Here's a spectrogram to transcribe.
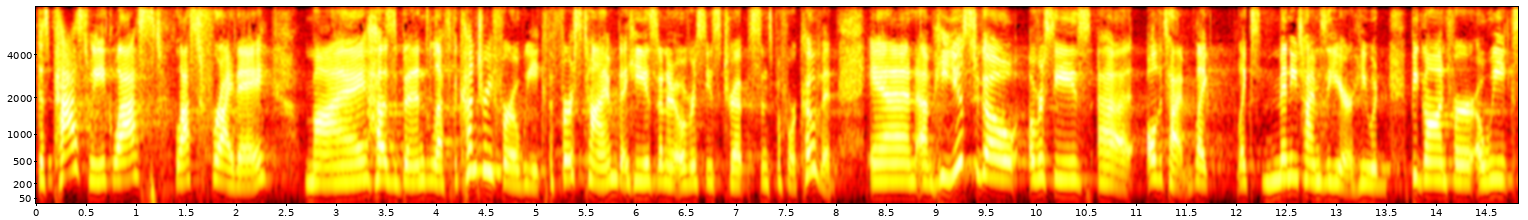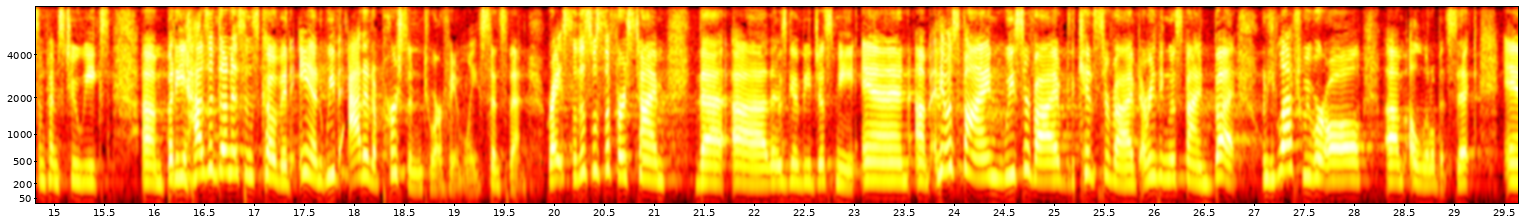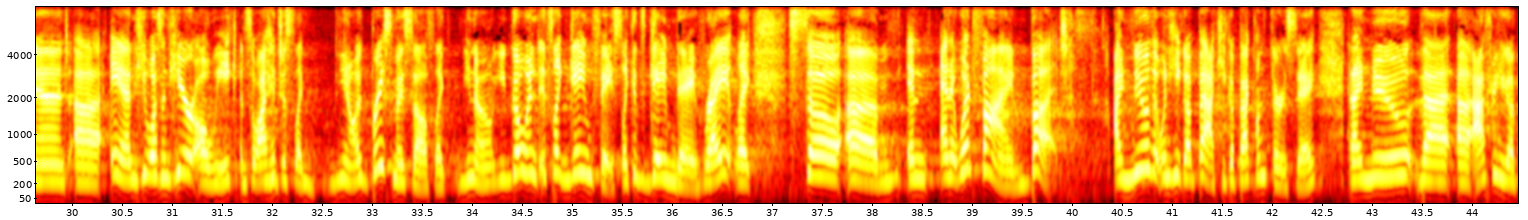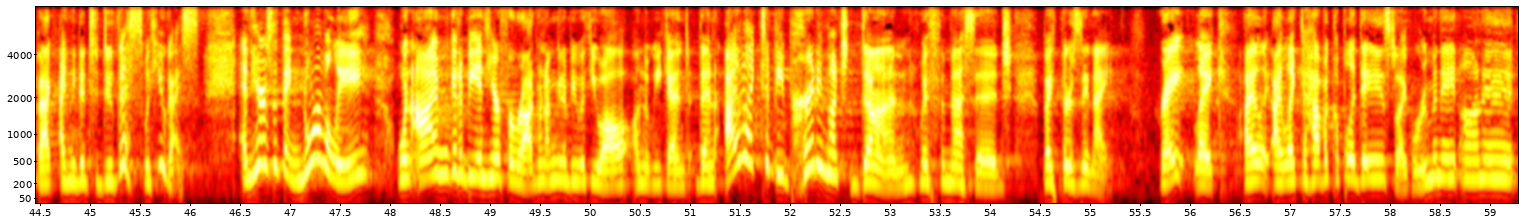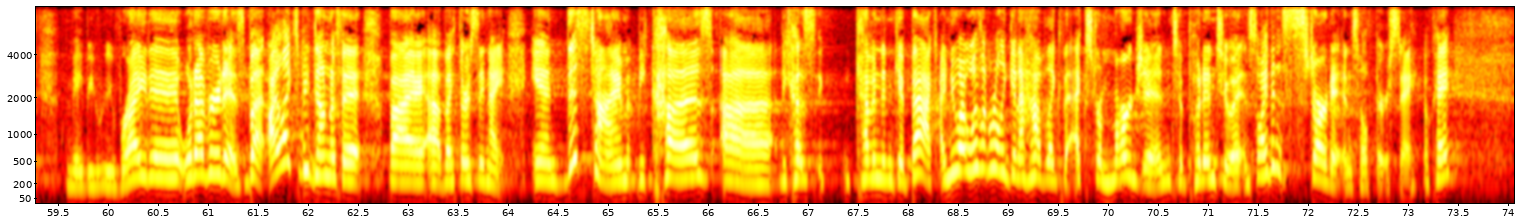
This past week, last, last Friday, my husband left the country for a week, the first time that he has done an overseas trip since before COVID. And um, he used to go overseas uh, all the time, like like many times a year. He would be gone for a week, sometimes two weeks, um, but he hasn't done it since COVID, and we've added a person to our family since then, right? So this was the first time that uh, there was going to be just me, and um, and it was fine. We survived. The kids survived. Everything was fine. But when he left, we were all um, a little bit sick, and uh, and he wasn't here all week, and so I had just like you know I braced myself, like you know you go in. It's like game face, like it's game day, right? Like so, um, and and it went fine, but I knew that when he got back, he got back on Thursday, and I knew that uh, after he got back, I needed to do this with you guys. And here's the thing normally, when I'm gonna be in here for Rod, when I'm gonna be with you all on the weekend, then I like to be pretty much done with the message by Thursday night right? Like I, like I like to have a couple of days to like ruminate on it, maybe rewrite it, whatever it is. But I like to be done with it by uh, by Thursday night. And this time, because uh, because Kevin didn't get back, I knew I wasn't really going to have like the extra margin to put into it, and so I didn't start it until Thursday. Okay,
